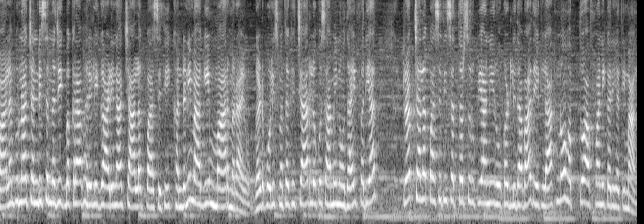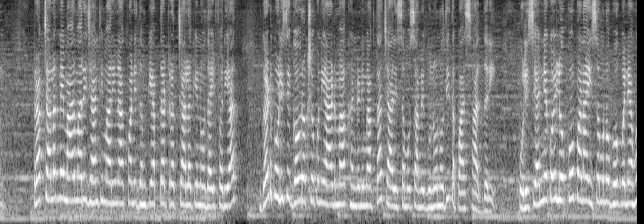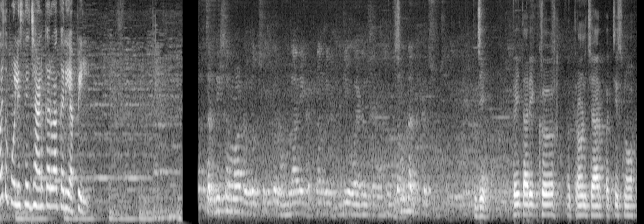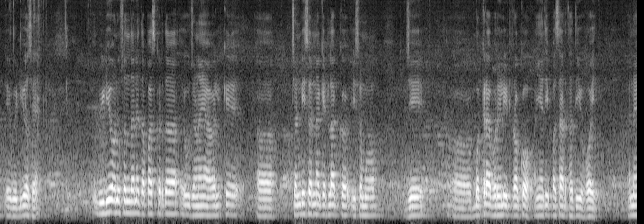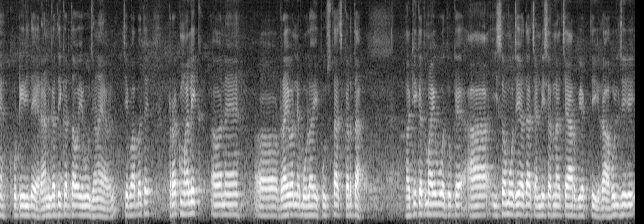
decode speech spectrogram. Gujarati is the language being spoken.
પાલનપુરના ચંડીસર નજીક બકરા ભરેલી ગાડીના ચાલક પાસેથી ખંડણી માગી માર મરાયો. ગઢ પોલીસ મથકે ચાર લોકો સામે નોંધાઈ ફરિયાદ. ટ્રક ચાલક પાસેથી સત્તરસો રૂપિયાની રોકડ લીધા બાદ એક લાખનો હપ્તો આપવાની કરી હતી માંગ. ટ્રક ચાલકને માર મારી જાનથી મારી નાખવાની ધમકી આપતા ટ્રક ચાલકે નોંધાઈ ફરિયાદ. ગઢ પોલીસે ગૌરક્ષકોની આડમાં ખંડણી માગતા ચાર ઈસમો સામે ગુનો નોંધી તપાસ હાથ ધરી. પોલીસે અન્ય કોઈ લોકો પણ આ ઈસમોનો ભોગ બન્યા હોય તો પોલીસને જાણ કરવા કરી અપીલ. જી. કઈ તારીખ ત્રણ ચાર પચીસનો એ વીડિયો છે. વીડિયો અનુસંધાને તપાસ કરતાં એવું જણાય આવેલ કે ચંડીસરના કેટલાક ઈસમો જે બકરા ભરેલી ટ્રકો અહીંયાથી પસાર થતી હોય અને ખોટી રીતે હેરાનગતિ કરતા હોય એવું જણાય આવેલ. જે બાબતે ટ્રક માલિક અને ડ્રાઈવરને બોલાવી પૂછતાછ કરતાં હકીકતમાં એવું હતું કે આ ઈસમો જે હતા, ચંડીસરના ચાર વ્યક્તિ, રાહુલજી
